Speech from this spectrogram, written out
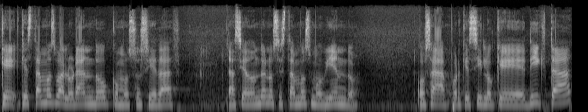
¿Qué, qué estamos valorando como sociedad? Hacia dónde nos estamos moviendo. O sea, porque si lo que dicta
